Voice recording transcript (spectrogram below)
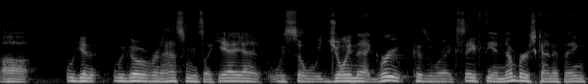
uh, we get we go over and ask him. He's like, yeah, yeah. We, so we joined that group because we're like safety and numbers kind of thing.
